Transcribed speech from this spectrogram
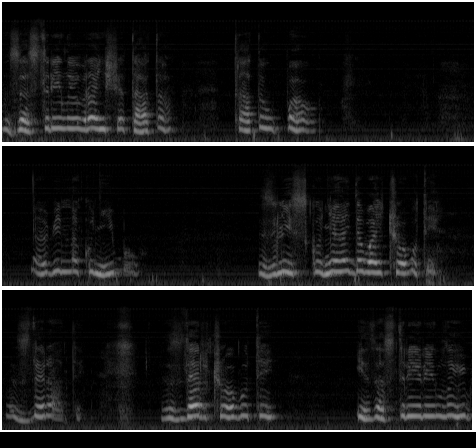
Застрілив раніше тата. Тато впав. А він на коні був. Зліз з коня й давай чоботи здирати. Здер чоботи і застрілив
